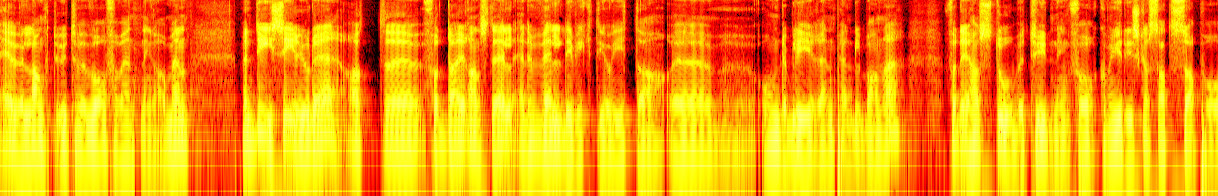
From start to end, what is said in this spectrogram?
er vel langt utover våre forventninger. Men men de sier jo det, at uh, for deres del er det veldig viktig å vite uh, om det blir en pendelbane. For det har stor betydning for hvor mye de skal satse på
